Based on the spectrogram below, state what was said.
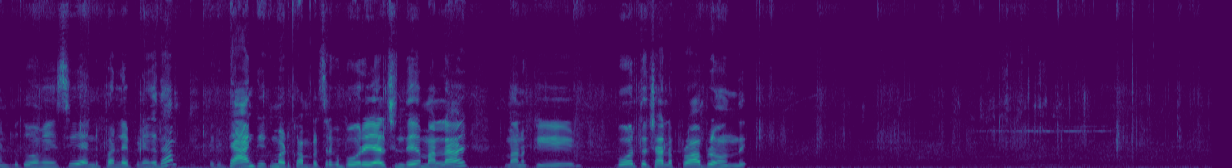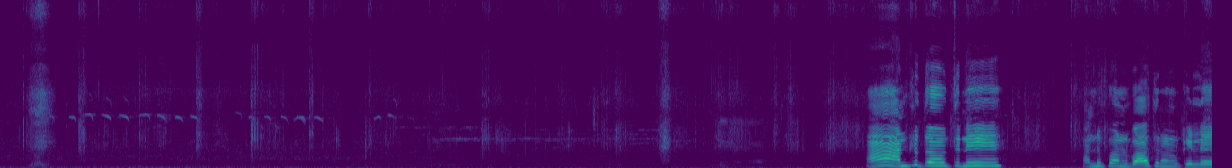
అంట్లు తోమేసి అన్ని పనులు అయిపోయినాయి కదా. ఇక ట్యాంక్ ఇక మటు కంపల్సరీగా బోర్ వేయాల్సిందే. మళ్ళీ మనకి బోర్తో చాలా ప్రాబ్లం ఉంది. అంట్లు తోముతుని. అన్ని పనులు బాత్రూంకి వెళ్ళి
